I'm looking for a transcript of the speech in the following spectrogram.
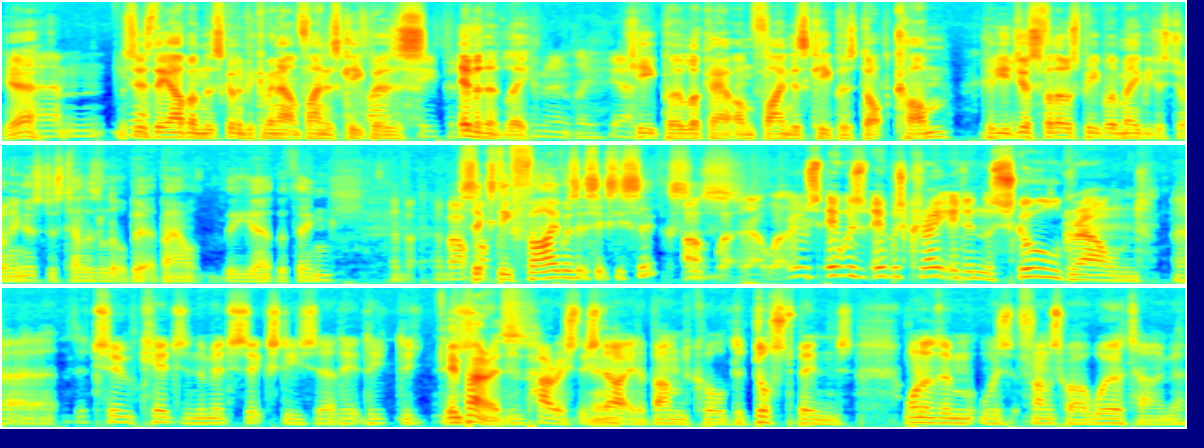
Yeah. Um, this yeah. is the album that's going to be coming out on Finders Keepers, Keepers. imminently. Imminently, yeah. Keep a lookout on finderskeepers.com. Could you just, for those people maybe just joining us, just tell us a little bit about the uh, the thing? Ab- about 65 was it 66? Oh, well, uh, it was it was it was created in the school ground. Uh, the two kids in the mid '60s. Uh, they, they, they, they In Paris? In Paris, they Yeah. started a band called the Dustbins. One of them was Francois Wertheimer,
